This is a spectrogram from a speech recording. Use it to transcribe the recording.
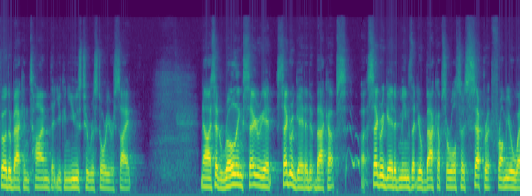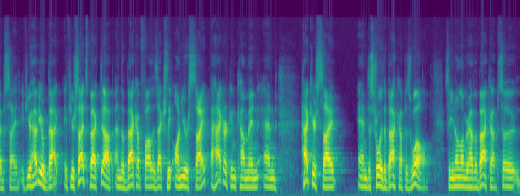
further back in time that you can use to restore your site. Now I said rolling segregate, segregated backups uh, segregated means that your backups are also separate from your website. If you have your back, if your site's backed up and the backup file is actually on your site, a hacker can come in and hack your site and destroy the backup as well. So you no longer have a backup. So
